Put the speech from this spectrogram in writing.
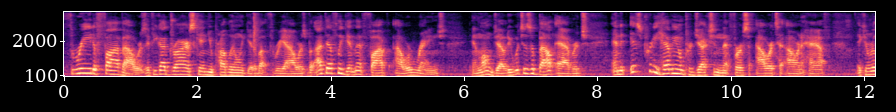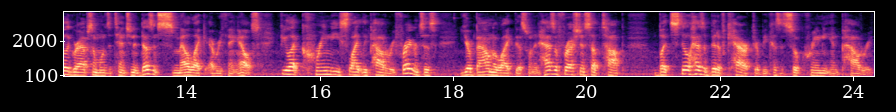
Three to five hours. If you got drier skin, you probably only get about three hours, but I definitely get in that five hour range in longevity, which is about average. And it is pretty heavy on projection in that first hour to hour and a half. It can really grab someone's attention. It doesn't smell like everything else. If you like creamy, slightly powdery fragrances, you're bound to like this one. It has a freshness up top, but still has a bit of character because it's so creamy and powdery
